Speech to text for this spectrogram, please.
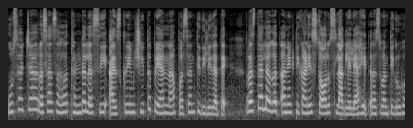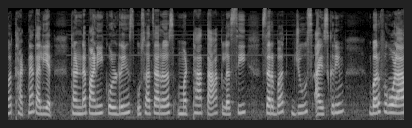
ऊसाच्या रसासह थंड लस्सी आईस्क्रीम शीतपेयांना पसंती दिली जाते. रस्त्यालगत अनेक ठिकाणी स्टॉल्स लागलेले आहेत. रसवंतीगृह थाटण्यात आली आहेत. थंड पाणी कोल्ड्रिंक्स उसाचा रस मठ्ठा ताक लस्सी सरबत ज्यूस आईस्क्रीम बर्फगोळा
